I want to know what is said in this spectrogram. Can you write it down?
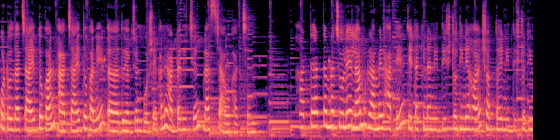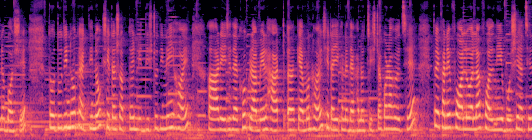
পটলদার চায়ের দোকান। আর চায়ের দোকানে দু একজন বসে এখানে আড্ডা দিচ্ছেন, প্লাস চাও খাচ্ছেন। হাঁটতে হাঁটতে আমরা চলে এলাম গ্রামের হাটে, যেটা কিনা নির্দিষ্ট দিনে হয়, সপ্তাহে নির্দিষ্ট দিনে বসে। তো দুদিন হোক, একদিন হোক, সেটা সপ্তাহের নির্দিষ্ট দিনেই হয়। আর এই যে দেখো, গ্রামের হাট কেমন হয়, সেটাই এখানে দেখানোর চেষ্টা করা হয়েছে। তো এখানে ফলওয়ালা ফল নিয়ে বসে আছেন,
